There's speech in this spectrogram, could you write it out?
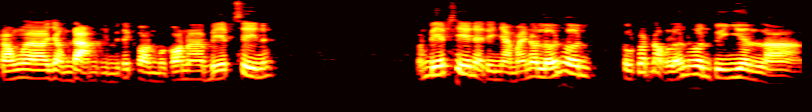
trong uh, dòng đạm thì mình thấy còn một con à, uh, BFC nữa. Con BFC này thì nhà máy nó lớn hơn công suất nó lớn hơn. Tuy nhiên là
